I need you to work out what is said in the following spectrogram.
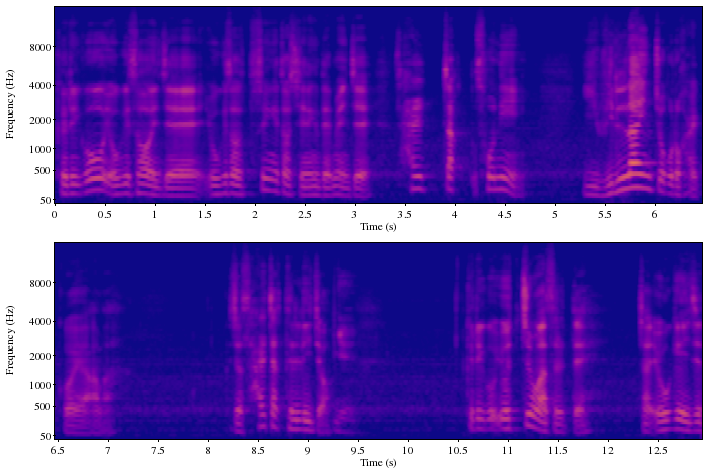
그리고 여기서 이제 여기서 스윙이 더 진행되면 이제 살짝 손이 이 윗라인 쪽으로 갈 거예요 아마. 그죠? 살짝 들리죠. 예. 그리고 요쯤 왔을 때, 자 요게 이제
